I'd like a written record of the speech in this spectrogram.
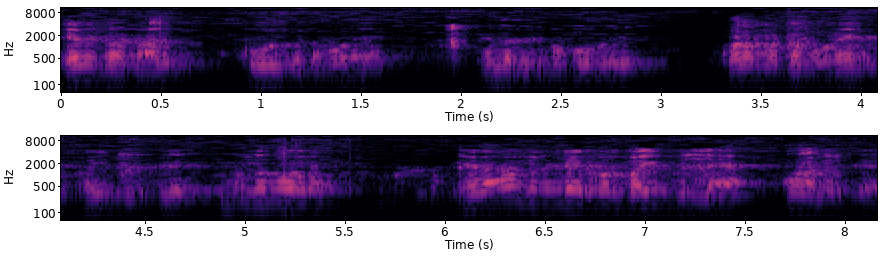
எதை காட்டாலும் கோவில் கட்ட போறேன் என்ன திரும்ப கோவில் குளம் மட்ட போறேன் பைப் இருக்கு இப்படி சொல்லுவோம்ல ஏதாவது சொல்லிட்டே இருப்பான் பைப் இல்ல குளம் இருக்கு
